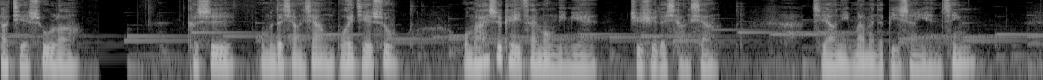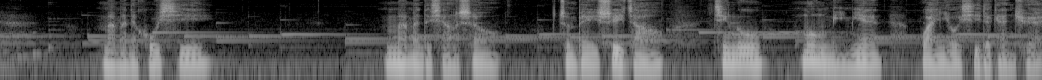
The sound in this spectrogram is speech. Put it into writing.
要结束了。可是我们的想象不会结束，我们还是可以在梦里面继续的想象。只要你慢慢的闭上眼睛，慢慢的呼吸。慢慢的享受，准备睡着，进入梦里面玩游戏的感觉。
